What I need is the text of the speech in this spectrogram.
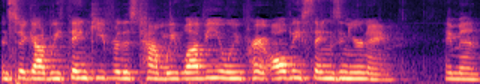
And so, God, we thank you for this time. We love you and we pray all these things in your name. Amen.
